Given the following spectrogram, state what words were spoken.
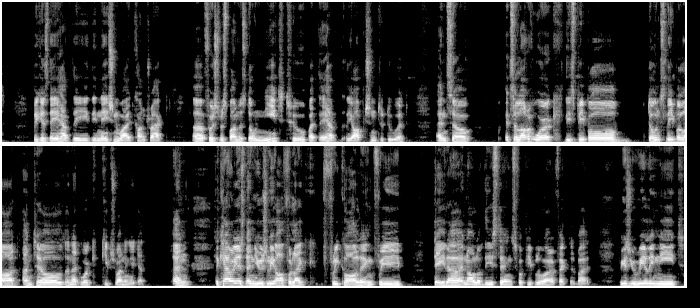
because they have the, the nationwide contract. Uh, first responders don't need to, but they have the option to do it. And so it's a lot of work. These people don't sleep a lot until the network keeps running again. And the carriers then usually offer like free calling, free data, and all of these things for people who are affected by it. Because you really need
